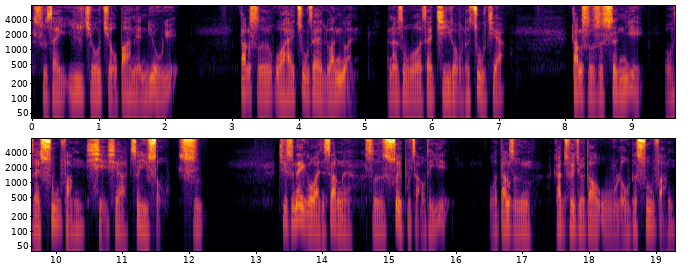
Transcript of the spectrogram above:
是在一九九八年六月。当时我还住在暖暖，那是我在基隆的住家。当时是深夜，我在书房写下这一首诗。其实那个晚上呢，是睡不着的夜。我当时干脆就到五楼的书房，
